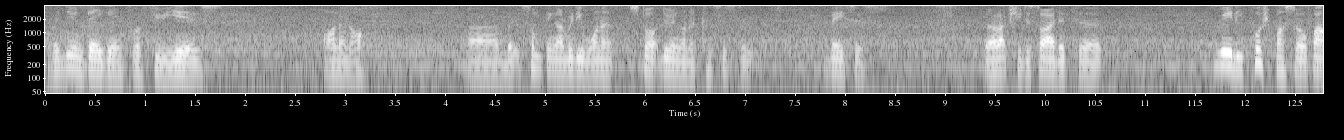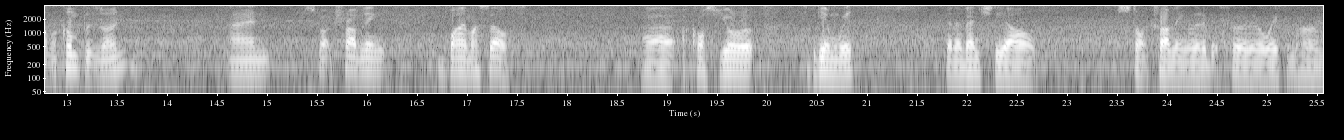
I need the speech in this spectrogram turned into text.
I've been doing day game for a few years, on and off, uh, but it's something I really want to start doing on a consistent basis. So I've actually decided to really push myself out of my comfort zone and start traveling by myself uh, across Europe to begin with. Then eventually I'll start traveling a little bit further away from home.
